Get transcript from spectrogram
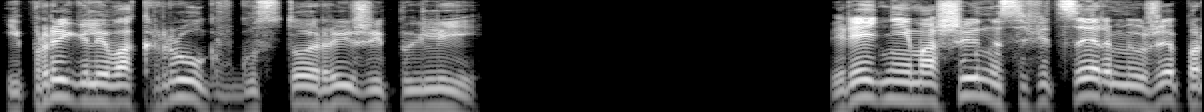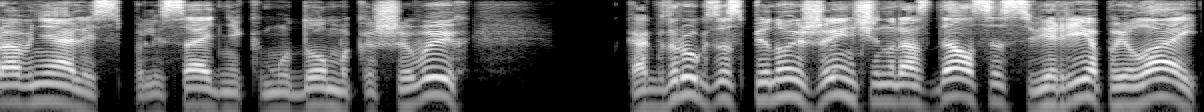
и прыгали вокруг в густой рыжей пыли. Передние машины с офицерами уже поравнялись с полисадником у дома кошевых, как вдруг за спиной женщин раздался свирепый лай,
